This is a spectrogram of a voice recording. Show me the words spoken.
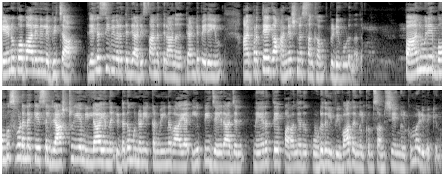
വേണുഗോപാലിന് ലഭിച്ച രഹസ്യ വിവരത്തിന്റെ അടിസ്ഥാനത്തിലാണ് രണ്ടുപേരെയും പ്രത്യേക അന്വേഷണ സംഘം പിടികൂടുന്നത്. പാനൂരെ ബോംബ് സ്ഫോടന കേസിൽ രാഷ്ട്രീയമില്ല എന്ന് ഇടതുമുന്നണി കൺവീനറായ ഇ പി ജയരാജൻ നേരത്തെ പറഞ്ഞത് കൂടുതൽ വിവാദങ്ങൾക്കും സംശയങ്ങൾക്കും വഴിവെക്കുന്നു.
